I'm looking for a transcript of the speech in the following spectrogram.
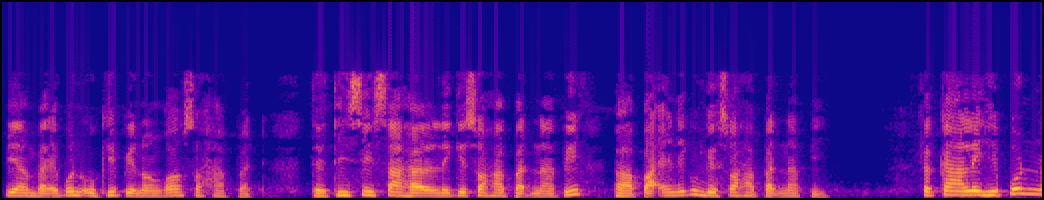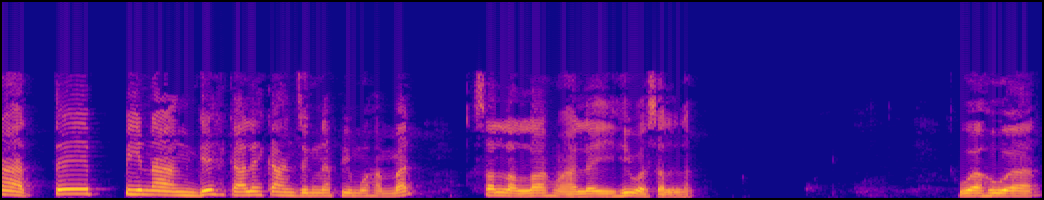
piyambakipun ugi pinangka sahabat. Jadi si Sahal niki sahabat Nabi bapak niku nggih sahabat Nabi. Kekalihipun nate pinanggih kalih Kanjeng Nabi Muhammad sallallahu alaihi wasallam. Wa huwa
